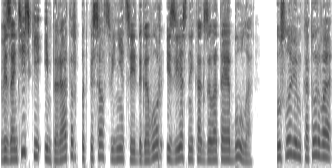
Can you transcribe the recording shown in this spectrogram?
византийский император подписал с Венецией договор, известный как «Золотая була», условием которого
